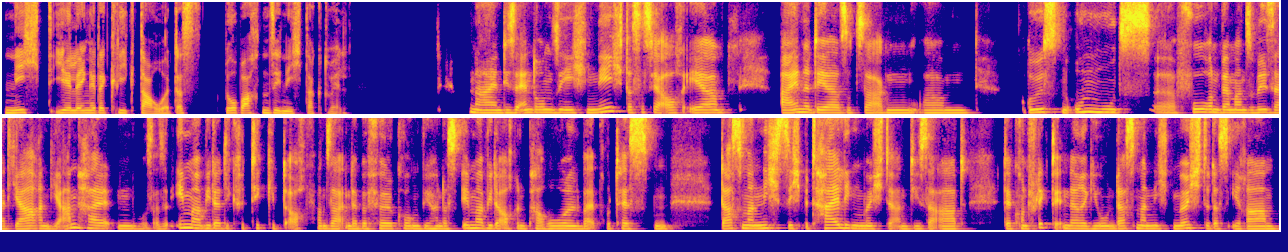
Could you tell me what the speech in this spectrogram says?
nicht, je länger der Krieg dauert. Das beobachten Sie nicht aktuell? Nein, diese Änderung sehe ich nicht. Das ist ja auch eher eine der sozusagen ähm, größten Unmutsforen, wenn man so will, seit Jahren, die anhalten, wo es also immer wieder die Kritik gibt, auch von Seiten der Bevölkerung. Wir hören das immer wieder auch in Parolen bei Protesten, dass man nicht sich beteiligen möchte an dieser Art der Konflikte in der Region, dass man nicht möchte, dass Iran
